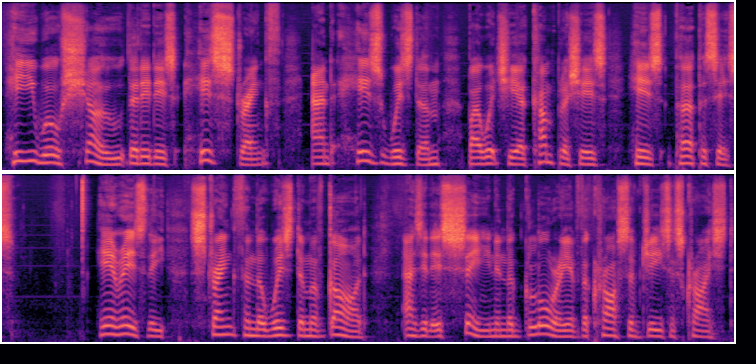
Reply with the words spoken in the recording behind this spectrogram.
he will show that it is his strength and his wisdom by which he accomplishes his purposes. Here is the strength and the wisdom of God as it is seen in the glory of the cross of Jesus Christ.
